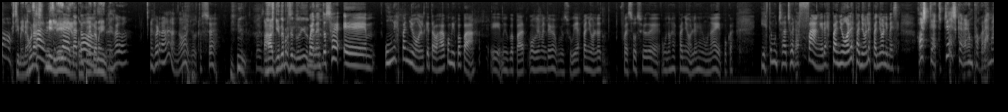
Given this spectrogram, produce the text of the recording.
vamos. Ximena es una ¿Sabes? millennial Bicicleta, todo". completamente. Es verdad. Es verdad, no, yo lo sé. Ajá, ¿quién te presentó? Bueno, entonces, eh, un español que trabajaba con mi papá, eh, mi papá, obviamente, pues, su vida española, fue socio de unos españoles en una época. Y este muchacho era fan, era español, español, español. Y me dice, hostia, tú tienes que ver un programa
